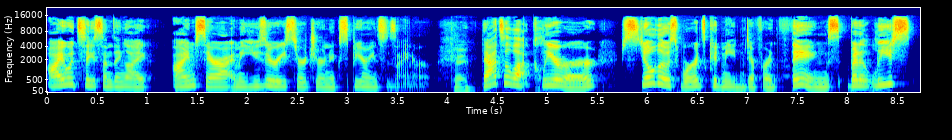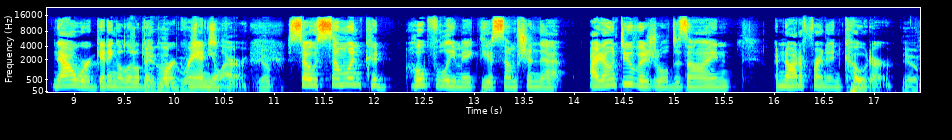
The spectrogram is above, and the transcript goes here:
I would say something like, I'm Sarah, I'm a user researcher and experience designer. Okay. That's a lot clearer. Still, those words could mean different things, but at least now we're getting a little Getting bit a more little granular. specific. Yep. So someone could hopefully make the assumption that I don't do visual design, I'm not a front end coder. Yep.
